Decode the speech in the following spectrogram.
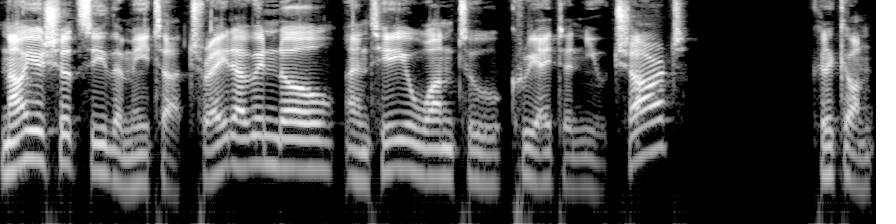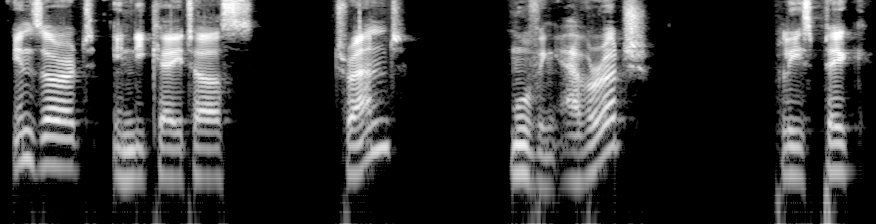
Now you should see the MetaTrader window and here you want to create a new chart. Click on Insert, Indicators, Trend, Moving Average. Please pick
